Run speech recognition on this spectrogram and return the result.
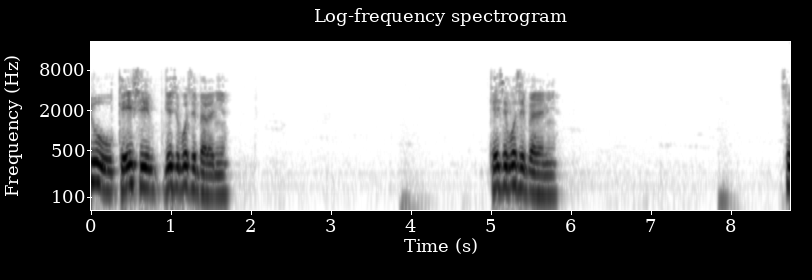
yóò kèése bó ṣe bẹ̀rẹ̀ ni kèése bó ṣe bẹ̀rẹ̀ ni so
